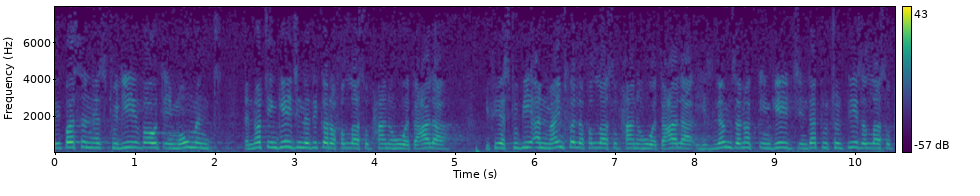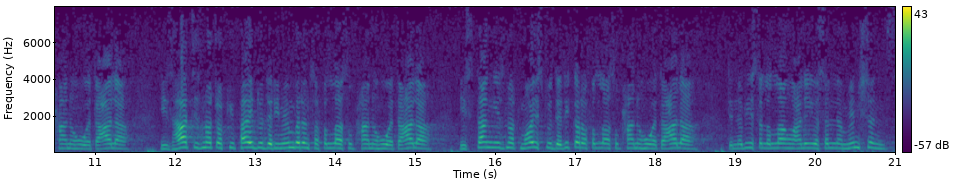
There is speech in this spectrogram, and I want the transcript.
a person has to leave out a moment and not engage in the dhikr of Allah subhanahu wa ta'ala. If he has to be unmindful of Allah subhanahu wa ta'ala, his limbs are not engaged in that which will please Allah subhanahu wa ta'ala, his heart is not occupied with the remembrance of Allah subhanahu wa ta'ala, his tongue is not moist with the dhikr of Allah subhanahu wa ta'ala, the Nabi sallallahu alayhi wa sallam mentions,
